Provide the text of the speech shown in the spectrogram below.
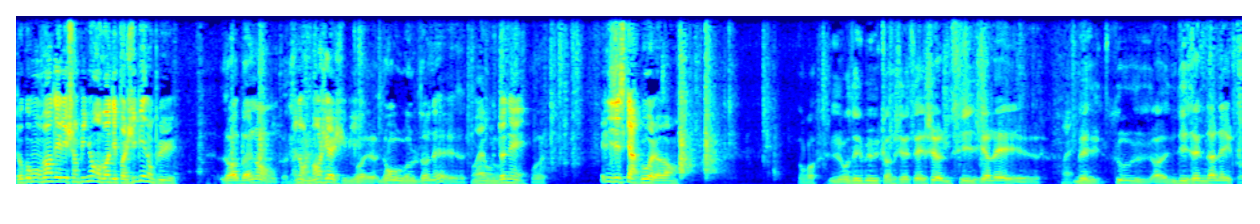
Donc on vendait les champignons, on vendait pas le gibier non plus. Non, ben non. Ah non, on le mangeait, le gibier. Ouais, Ouais, non, on le donnait. euh, on le donnait. Ouais. Et les escargots, alors? Bon, au début, quand j'étais jeune, si j'y allais, euh, Ouais. mais tout, à une dizaine d'années, quoi,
